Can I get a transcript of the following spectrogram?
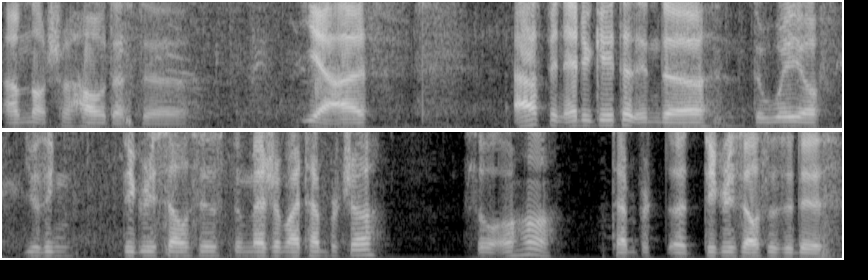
I'm not sure how does the... Yeah, I've I've been educated in the the way of using degrees Celsius to measure my temperature. So uh huh, temper uh, degree Celsius it is.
